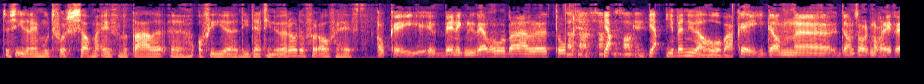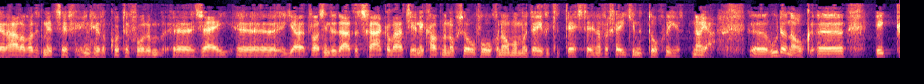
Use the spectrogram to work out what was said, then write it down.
Dus iedereen moet voor zichzelf maar even bepalen uh, of hij uh, die 13 euro ervoor over heeft. Oké, okay, ben ik nu wel hoorbaar, uh, Tom? Ja, ja, je bent nu wel hoorbaar. Oké, okay, dan, dan zal ik nog even herhalen wat ik net zeg in hele korte vorm zei. ja, het was inderdaad het schakelaartje en ik had me nog zo volgenomen om het even te testen en dan vergeet je het toch weer. Nou ja, hoe dan ook. ik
